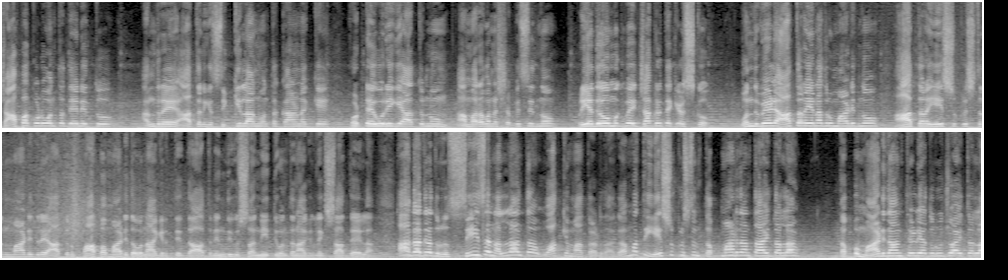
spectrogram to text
ಶಾಪ ಕೊಡುವಂಥದ್ದೇನಿತ್ತು? ಅಂದ್ರೆ ಆತನಿಗೆ ಸಿಕ್ಕಿಲ್ಲ ಅನ್ನುವಂಥ ಕಾರಣಕ್ಕೆ ಹೊಟ್ಟೆ ಊರಿಗೆ ಆತನು ಆ ಮರವನ್ನು ಶಪಿಸಿದ್ನೋ? ಪ್ರಿಯ ದೇವ ಮಗುವೆ, ಜಾಗ್ರತೆ ಕೇಳಿಸ್ಕೊ. ಒಂದು ವೇಳೆ ಆ ಥರ ಏನಾದರೂ ಮಾಡಿದ್ನೋ ಥರ ಯೇಸು ಕ್ರಿಸ್ತನ್ ಮಾಡಿದರೆ ಆತನು ಪಾಪ ಮಾಡಿದವನಾಗಿರ್ತಿದ್ದ, ಆತನ ಎಂದಿಗೂ ಸಹ ನೀತಿವಂತನಾಗಿರ್ಲಿಕ್ಕೆ ಸಾಧ್ಯ ಇಲ್ಲ. ಹಾಗಾದ್ರೆ ಅದು ಸೀಸನ್ ಅಲ್ಲ ಅಂತ ವಾಕ್ಯ ಮಾತಾಡಿದಾಗ, ಮತ್ತೆ ಯೇಸು ಕ್ರಿಸ್ತನ್ ತಪ್ಪು ಮಾಡಿದ ಅಂತ ಆಯ್ತಲ್ಲ? ತಪ್ಪು ಮಾಡಿದ ಅಂತೇಳಿ ಅದು ರುಜು ಆಯ್ತಲ್ಲ?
